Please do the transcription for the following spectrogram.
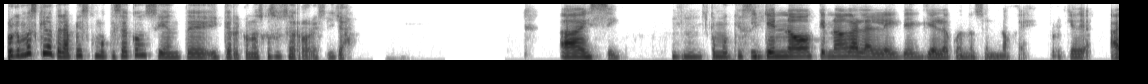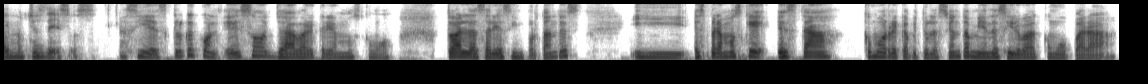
Porque más que la terapia es como que sea consciente y que reconozca sus errores y ya. Ay, sí. Como que sí. Y que no, que no haga la ley del hielo cuando se enoje, porque hay muchos de esos. Así es, creo que con eso ya abarcaríamos como todas las áreas importantes y esperamos que esta como recapitulación también les sirva como para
